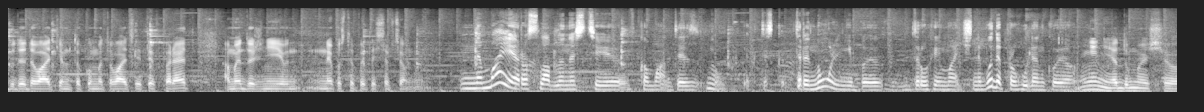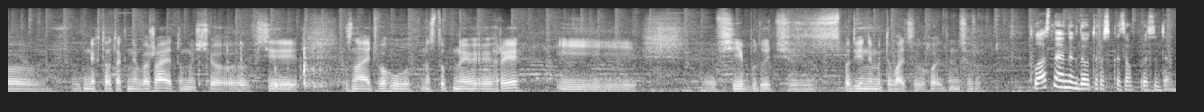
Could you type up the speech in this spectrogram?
буде давати їм таку мотивацію йти вперед, а ми повинні не поступитися в цьому. Немає розслабленості в команди. Ну, як ти сказав, 3-0, ніби другий матч не буде прогулянкою. Ні, ні, я думаю, що ніхто так не вважає, тому що всі знають вагу наступної гри і всі будуть з подвійною мотивацією виходити на цю гру. Класний анекдот розказав президент.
